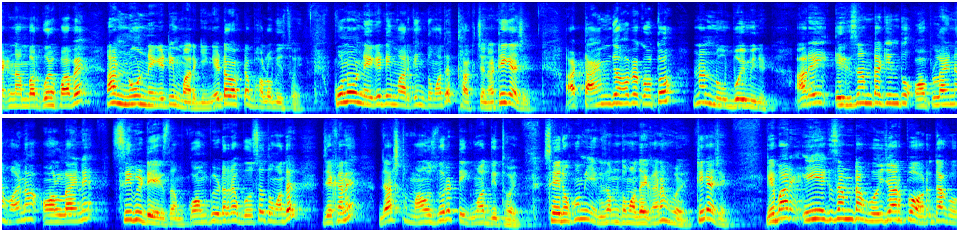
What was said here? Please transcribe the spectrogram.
এক নাম্বার করে পাবে, আর নো নেগেটিভ মার্কিং এটাও একটা ভালো বিষয়। কোনো নেগেটিভ মার্কিং তোমাদের থাকছে না, ঠিক আছে? আর টাইম দেওয়া হবে কত? না, নব্বই মিনিট। আর এই এক্সামটা কিন্তু অফলাইনে হয় না অনলাইনে সিবিটি এক্সাম কম্পিউটারে বসে তোমাদের যেখানে জাস্ট মাউস ধরে টিকমার দিতে হয়। সেই রকমই এক্সাম তোমাদের এখানে হয়, ঠিক আছে? এবার এই এক্সামটা হয়ে যাওয়ার পর, দেখো,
